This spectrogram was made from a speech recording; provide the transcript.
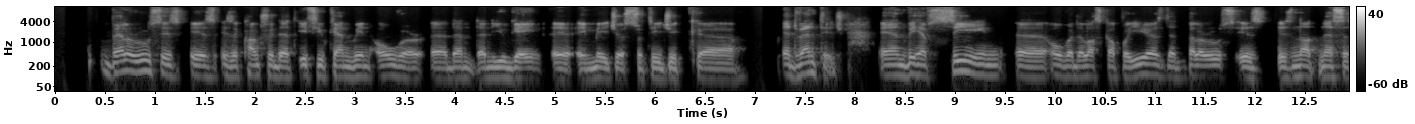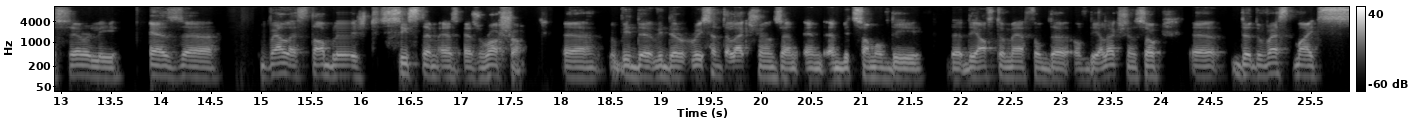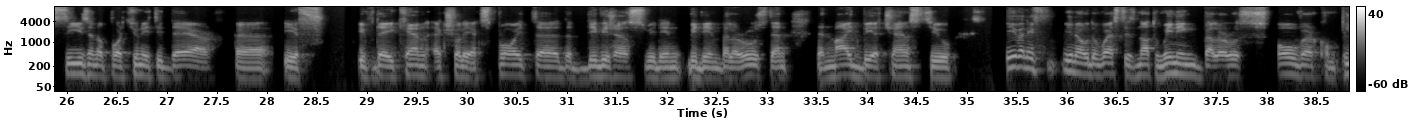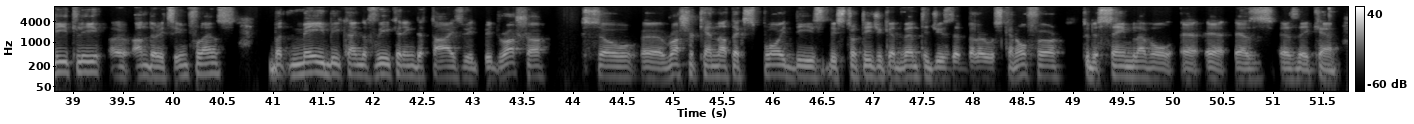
Belarus is, is is a country that if you can win over, uh, then then you gain a, a major strategic uh, advantage. And we have seen uh, over the last couple of years that Belarus is is not necessarily as uh, well established system as as Russia uh, with the with the recent elections and and and with some of the the, the aftermath of the of the election. So uh, the the West might seize an opportunity there uh, if if they can actually exploit uh, the divisions within within Belarus, then there might be a chance to even if you know the West is not winning Belarus over completely uh, under its influence, but maybe kind of weakening the ties with with Russia. So uh, Russia cannot exploit these these strategic advantages that Belarus can offer to the same level uh, uh as as they can,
